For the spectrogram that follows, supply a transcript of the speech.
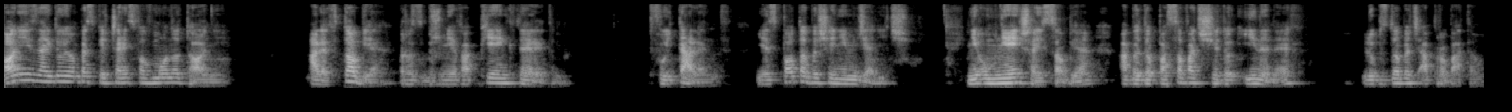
Oni znajdują bezpieczeństwo w monotonii, ale w tobie rozbrzmiewa piękny rytm. Twój talent jest po to, by się nim dzielić. Nie umniejszaj sobie, aby dopasować się do innych lub zdobyć aprobatę.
